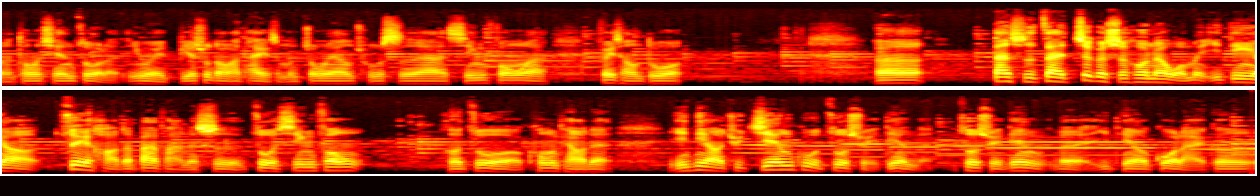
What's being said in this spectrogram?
暖通先做了。因为别墅的话，它有什么中央除湿啊、新风啊，非常多。呃，但是在这个时候呢，我们一定要最好的办法呢是做新风和做空调的。一定要去兼顾做水电的，做水电的一定要过来跟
